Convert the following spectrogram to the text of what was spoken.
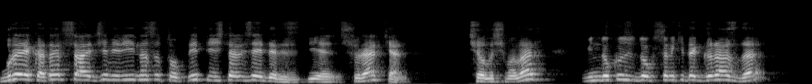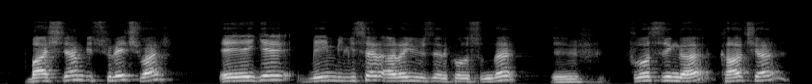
buraya kadar sadece veriyi nasıl toplayıp dijitalize ederiz diye sürerken çalışmalar 1992'de Graz'da başlayan bir süreç var. EEG beyin bilgisayar arayüzleri konusunda e, Flotzinga, Kalça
